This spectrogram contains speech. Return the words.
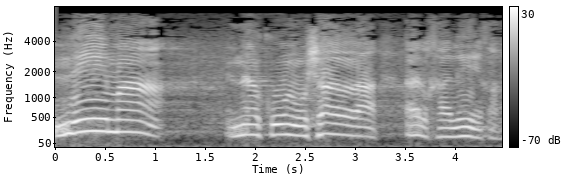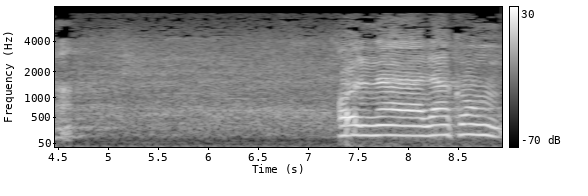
لما نكون شر الخليقة قلنا لكم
